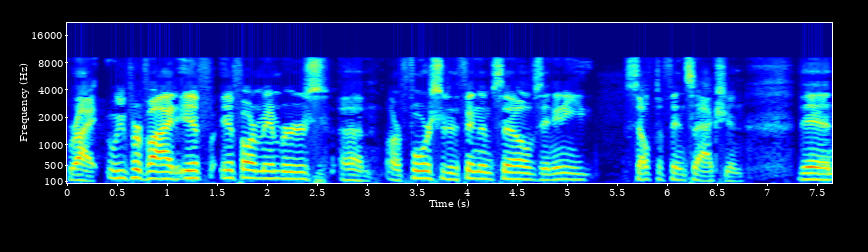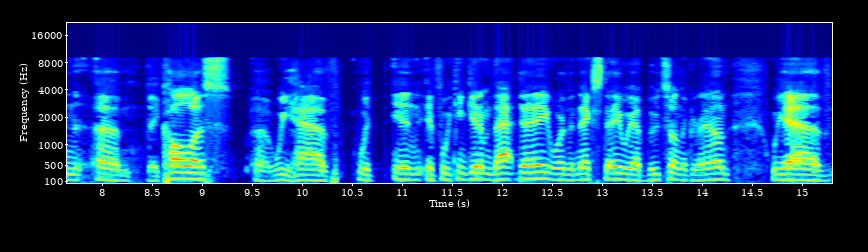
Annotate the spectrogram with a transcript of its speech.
Right. We provide if if our members um, are forced to defend themselves in any self defense action, then um, they call us. Uh, we have within if we can get them that day or the next day, we have boots on the ground. We have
